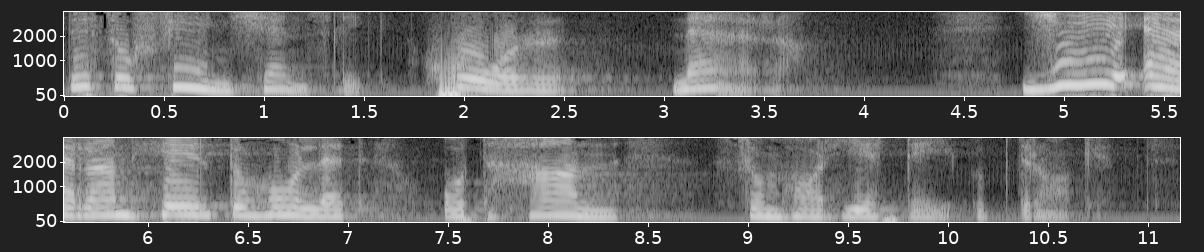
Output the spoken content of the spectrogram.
Det är så finkänsligt, hårnära. Ge äran helt och hållet åt han som har gett dig uppdraget.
